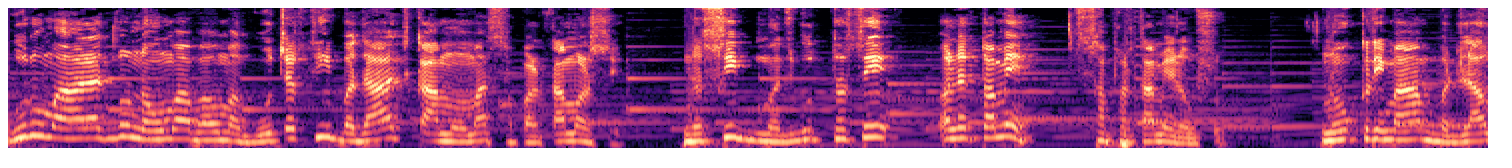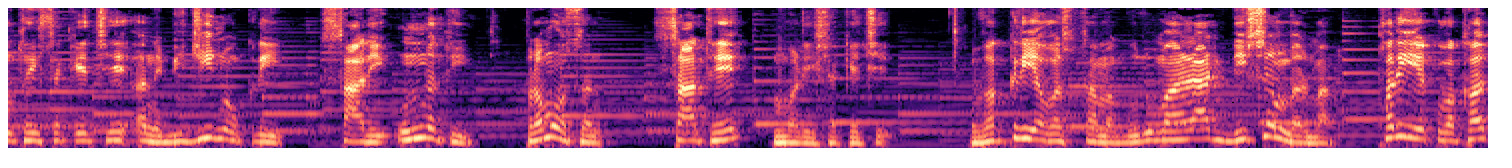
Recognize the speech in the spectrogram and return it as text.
ગુરુ મહારાજનું નવમા ભાવમાં ગોચરથી બધા જ કામોમાં સફળતા મળશે. નસીબ મજબૂત થશે અને તમે સફળતા મેળવશો નોકરીમાં બદલાવ થઈ શકે છે અને બીજી નોકરી સારી ઉન્નતિ, પ્રમોશન સાથે મળી શકે છે. વક્રી અવસ્થામાં ગુરુ મહારાજ ડિસેમ્બરમાં ફરી એક વખત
